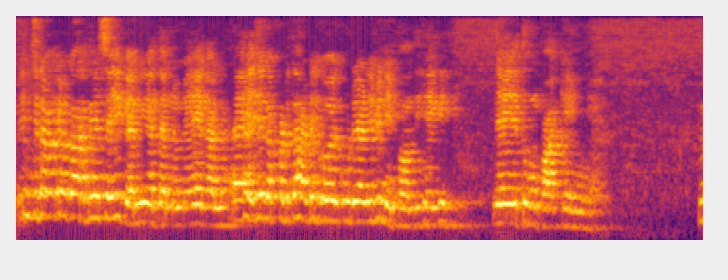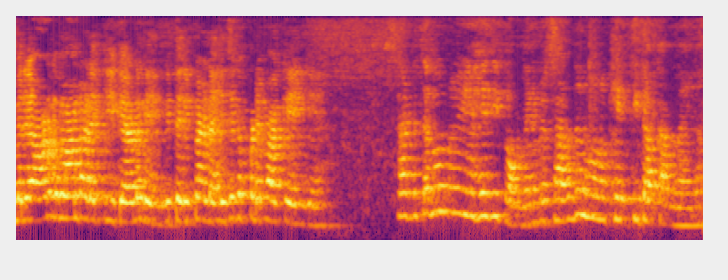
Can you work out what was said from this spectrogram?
ਟੀਚਰਾਂ ਕਿਉਂ ਕਰਦੀਆਂ? ਸਹੀ ਕਹਿੰਦੀ ਆ ਤੈਨੂੰ ਮੈਂ ਇਹ ਗੱਲ। ਇਹੋ ਜਿਹੇ ਕੱਪੜੇ ਤਾਂ ਸਾਡੀ ਗੋਏ ਕੁੜੀ ਵਾਲੀ ਵੀ ਨਹੀਂ ਪਾਉਂਦੀ ਹੈਗੀ। ਜੇ ਇਹ ਤੂੰ ਪਾ ਕੇ ਆਈ ਆ ਮੇਰੇ ਆੜ ਗਵਾਂਢ ਵਾਲੇ ਕੀ ਕਹਿਣਗੇ ਵੀ ਤੇਰੀ ਭੈਣ ਇਹੋ ਜਿਹੇ ਕੱਪੜੇ ਪਾ ਕੇ ਆਈ ਹੈ? ਸਾਡੇ ਤਾਂ ਹੁਣ ਇਹੋ ਜਿਹੀ ਪਾਉਂਦੇ ਨੇ ਬਸ ਸਾਰਾ ਦਿਨ ਹੁਣ ਖੇਤੀ ਦਾ ਕੰਮ ਹੈਗਾ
